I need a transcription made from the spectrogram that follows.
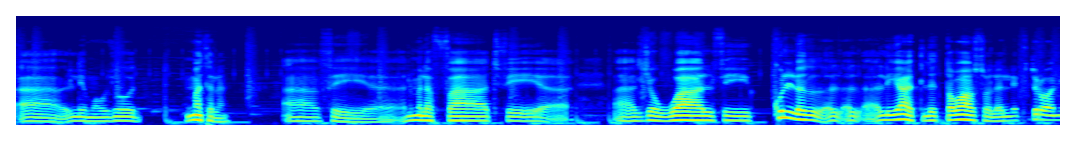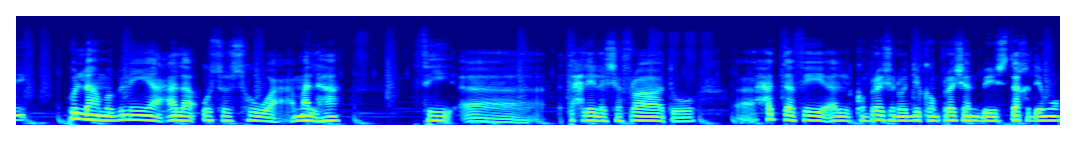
آه، اللي موجود مثلا في الملفات في الجوال في كل الآليات للتواصل الإلكتروني كلها مبنية على أسس هو عملها في آه، تحليل الشفرات وحتى آه، في ال compression وال decompression بيستخدموا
